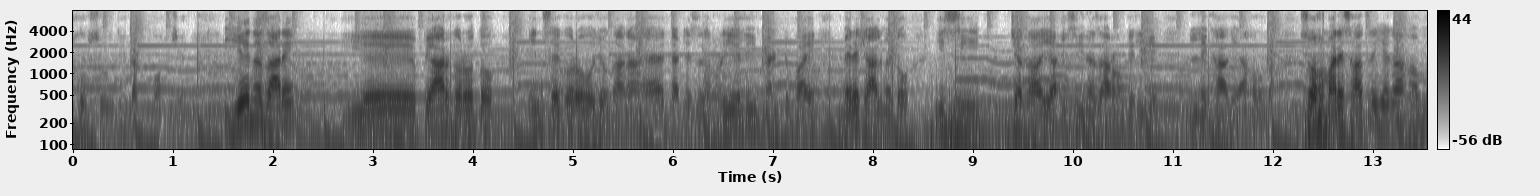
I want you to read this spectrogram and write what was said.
खूबसूरती तक पहुँचे। ये नज़ारे ये प्यार करो तो इनसे करो वो जो गाना है that is really meant by मेरे ख्याल में तो इसी जगह या इसी नज़ारों के लिए लिखा गया होगा। सो so, हमारे साथ रहिएगा हम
